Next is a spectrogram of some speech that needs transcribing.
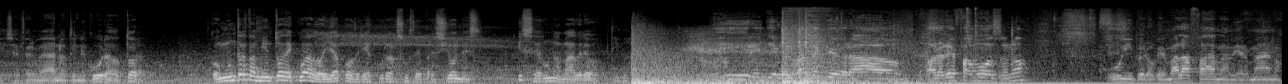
¿Y esa enfermedad no tiene cura, doctor? Con un tratamiento adecuado ella podría curar sus depresiones y ser una madre óptima. Miren, llegó el bate quebrado. Ahora eres famoso, ¿no? Uy, pero qué mala fama, mi hermano.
